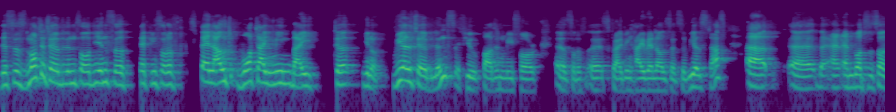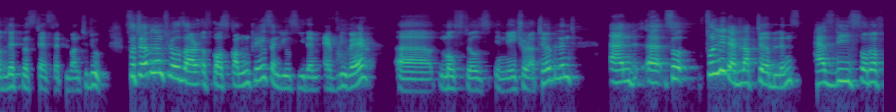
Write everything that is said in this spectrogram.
This is not a turbulence audience, so let me sort of spell out what I mean by you know, real turbulence, if you pardon me for uh, sort of uh, ascribing high Reynolds as the real stuff, uh, uh, and, and, what's the sort of litmus test that we want to do. So turbulent flows are, of course, commonplace, and you see them everywhere. Uh, most flows in nature are turbulent. And uh, so fully developed turbulence has these sort of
